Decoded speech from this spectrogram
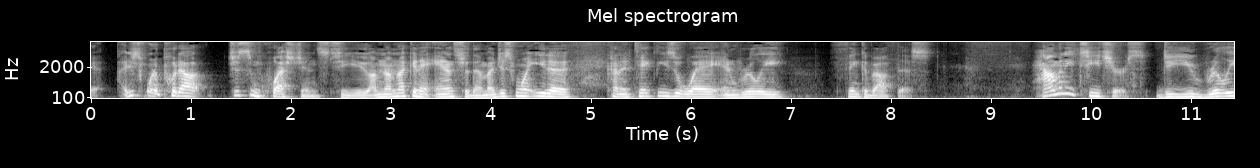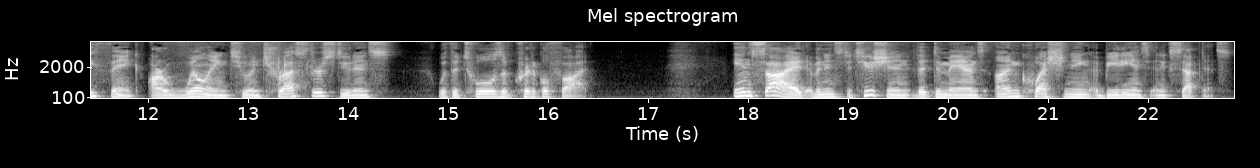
I just want to put out just some questions to you. I'm, I'm not going to answer them. I just want you to kind of take these away and really think about this. How many teachers do you really think are willing to entrust their students with the tools of critical thought inside of an institution that demands unquestioning obedience and acceptance.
